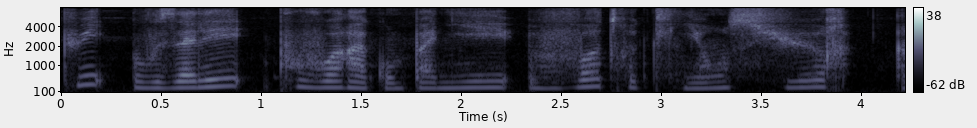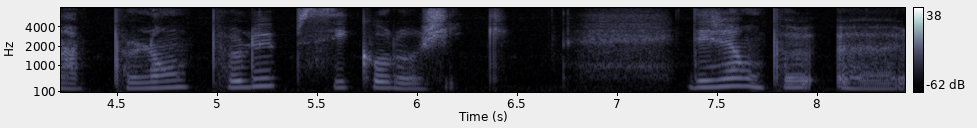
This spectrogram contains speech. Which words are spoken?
Puis, vous allez pouvoir accompagner votre client sur un plan plus psychologique. Déjà, on peut euh,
